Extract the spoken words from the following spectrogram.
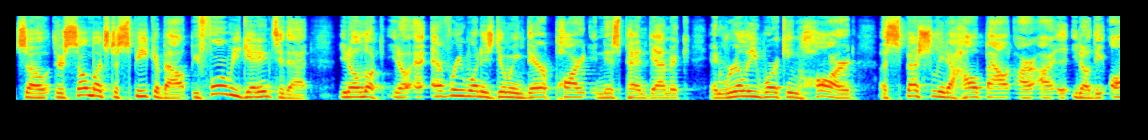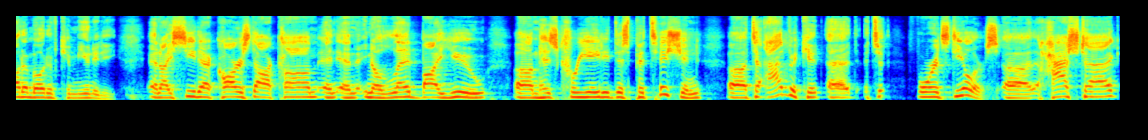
So there's so much to speak about. Before we get into that, you know, look, you know, everyone is doing their part in this pandemic and really working hard, especially to help out our, our you know, the automotive community. And I see that Cars.com and and you know, led by you, um, has created this petition uh, to advocate uh, to, for its dealers. Uh, hashtag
